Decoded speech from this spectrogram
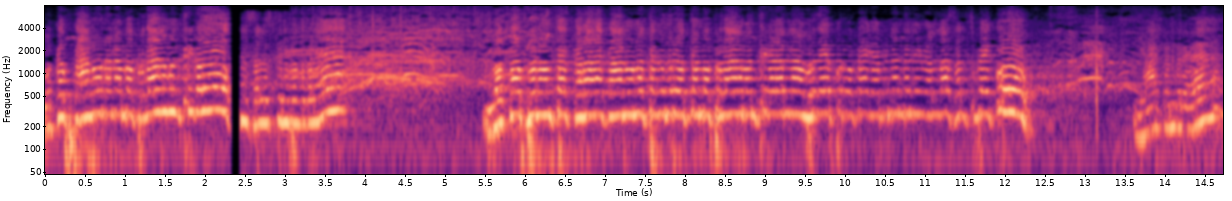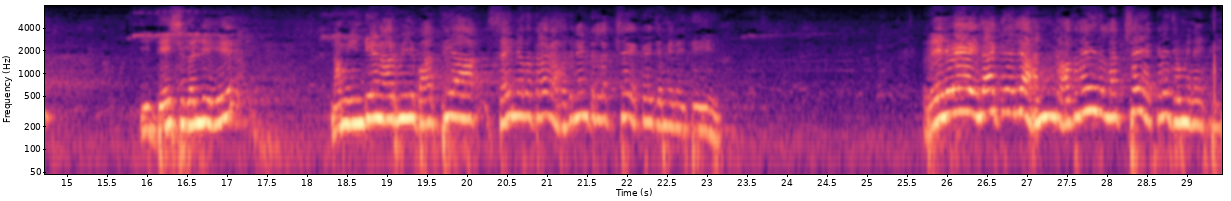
ವಕಫ್ ಕಾನೂನು ನಮ್ಮ ಪ್ರಧಾನಮಂತ್ರಿಗಳು. ಸಲ್ಲಿಸ್ತೀನಿ ಬಂಧುಗಳೇ. ವಕಫ್ ಅನ್ನುವಂತ ಕರಾಳ ಕಾನೂನು ತೆಗೆದ್ರು ಇವತ್ತು ನಮ್ಮ ಪ್ರಧಾನಮಂತ್ರಿಗಳನ್ನ ಹೃದಯಪೂರ್ವಕವಾಗಿ ಅಭಿನಂದನೆ ನೀವೆಲ್ಲ ಸಲ್ಲಿಸಬೇಕು. ಯಾಕಂದ್ರೆ ಈ ದೇಶದಲ್ಲಿ ನಮ್ಮ ಇಂಡಿಯನ್ ಆರ್ಮಿ ಭಾರತೀಯ ಸೈನ್ಯದ ತಳಗ ಹದಿನೆಂಟು ಲಕ್ಷ ಎಕರೆ ಜಮೀನ್ ಐತಿ. ರೈಲ್ವೆ ಇಲಾಖೆಯಲ್ಲಿ ಹದಿನೈದು ಲಕ್ಷ ಎಕರೆ ಜಮೀನ್ ಐತಿ.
